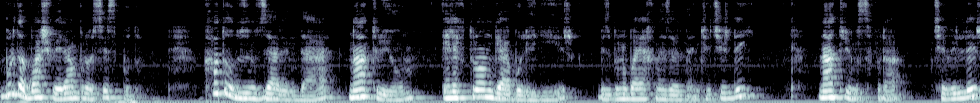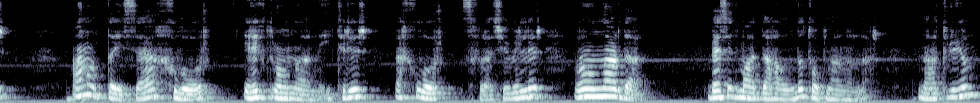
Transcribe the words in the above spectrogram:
Burada baş verən proses budur. Katodun üzərində natrium elektron qəbul edir. Biz bunu bayaq nəzərdən keçirdik. Natrium sıfıra çevrilir. Anodda isə xlor elektronlarını itirir və xlor sıfıra çevrilir və onlar da bəsit maddə halında toplanırlar. Natrium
